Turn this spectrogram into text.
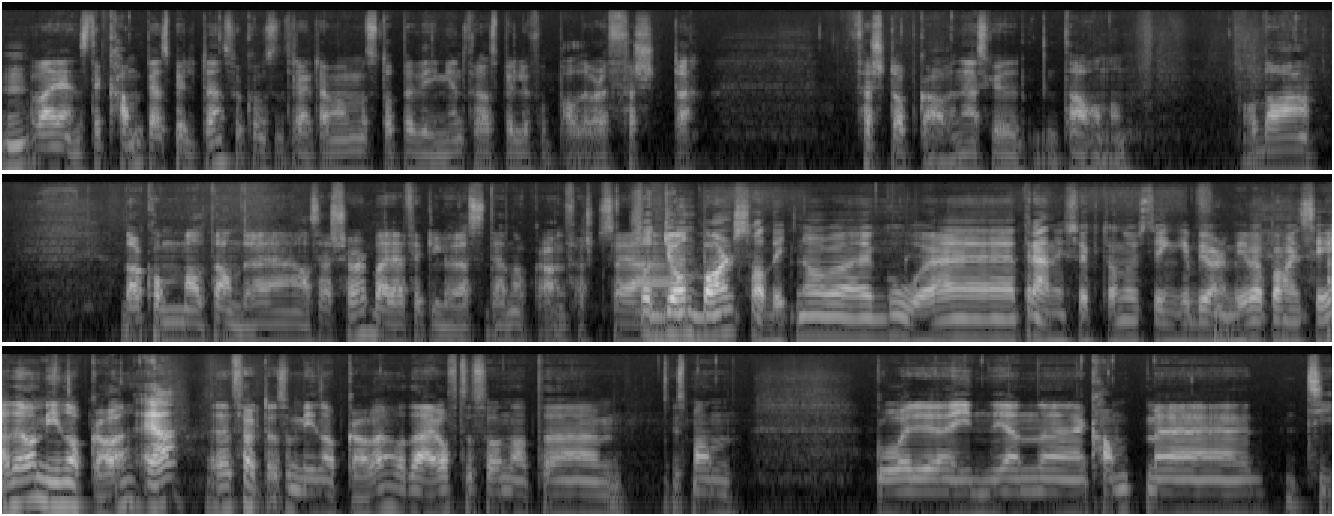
Mm. hver eneste kamp jeg spilte, så konsentrerte jeg meg om å stoppe vingen fra å spille fotball. Det var det første, første oppgaven jeg skulle ta hånd om. Og da, da kom alt det andre av seg sjøl, bare jeg fikk løst den oppgaven først. Så, jeg, Så John Barnes hadde ikke noen gode treningsøkter når Inge Bjørneby var på hans side? Ja, det var min oppgave. Ja. Jeg følte det som min oppgave. Og det er jo ofte sånn at uh, hvis man går inn i en eh, kamp med ti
